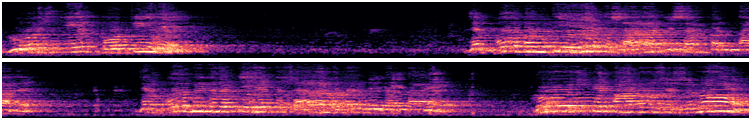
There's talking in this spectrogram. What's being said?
گوشت ایک موٹی ہے۔ جب وہ بنتی ہے تو سارا جسم بنتا ہے۔ جب وہ بگڑتی ہے تو سارا بدن بگڑتا ہے۔ گوشت کے کانوں سے سنو،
